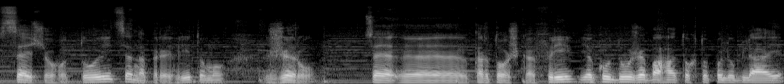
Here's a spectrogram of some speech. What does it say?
все, що готується на перегрітому жиру. Це е, картошка фрі, яку дуже багато хто полюбляє.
